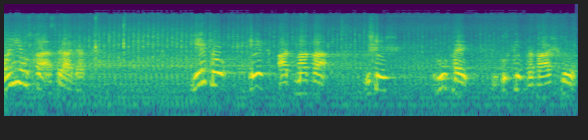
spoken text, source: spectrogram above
वही उसका असर आ जाता है। ये तो एक आत्मा का विशेष रूप है, उसके प्रकाश में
